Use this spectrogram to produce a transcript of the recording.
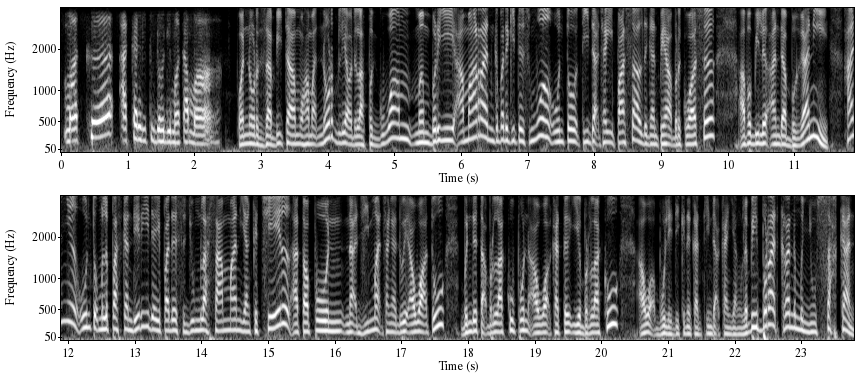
maka akan dituduh di mahkamah. Puan Nur Zabita Muhammad Nur. Beliau adalah peguam memberi amaran kepada kita semua untuk tidak cari pasal dengan pihak berkuasa apabila anda berani. Hanya untuk melepaskan diri daripada sejumlah saman yang kecil ataupun nak jimat sangat duit awak tu benda tak berlaku pun awak kata ia berlaku awak boleh dikenakan tindakan yang lebih berat kerana menyusahkan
